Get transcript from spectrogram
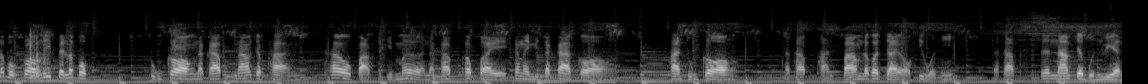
ระบบกรองนี้เป็นระบบถุงกรองนะครับ น้ำจะผ่านเข้าปากสิมเมอร์นะครับ เข้าไปข้างในมีตะกร้ากรอง ผ่านถุงกรองนะครับ ผ่านปั๊มแล้วก็จ่ายออกที่หัวนี้นะครับเพราะฉะนั้นน้ำจะหมุนเวียน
